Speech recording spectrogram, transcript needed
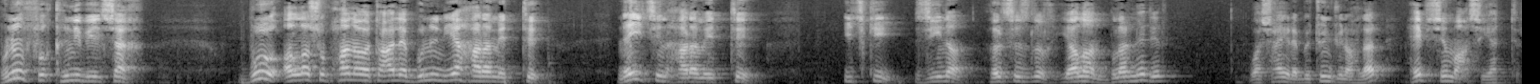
Bunun fıkhını bilsek, bu Allah subhanehu ve teala bunu niye haram etti? Ne için haram etti? İçki, zina, hırsızlık, yalan bunlar nedir? Vesaire bütün günahlar hepsi masiyettir.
